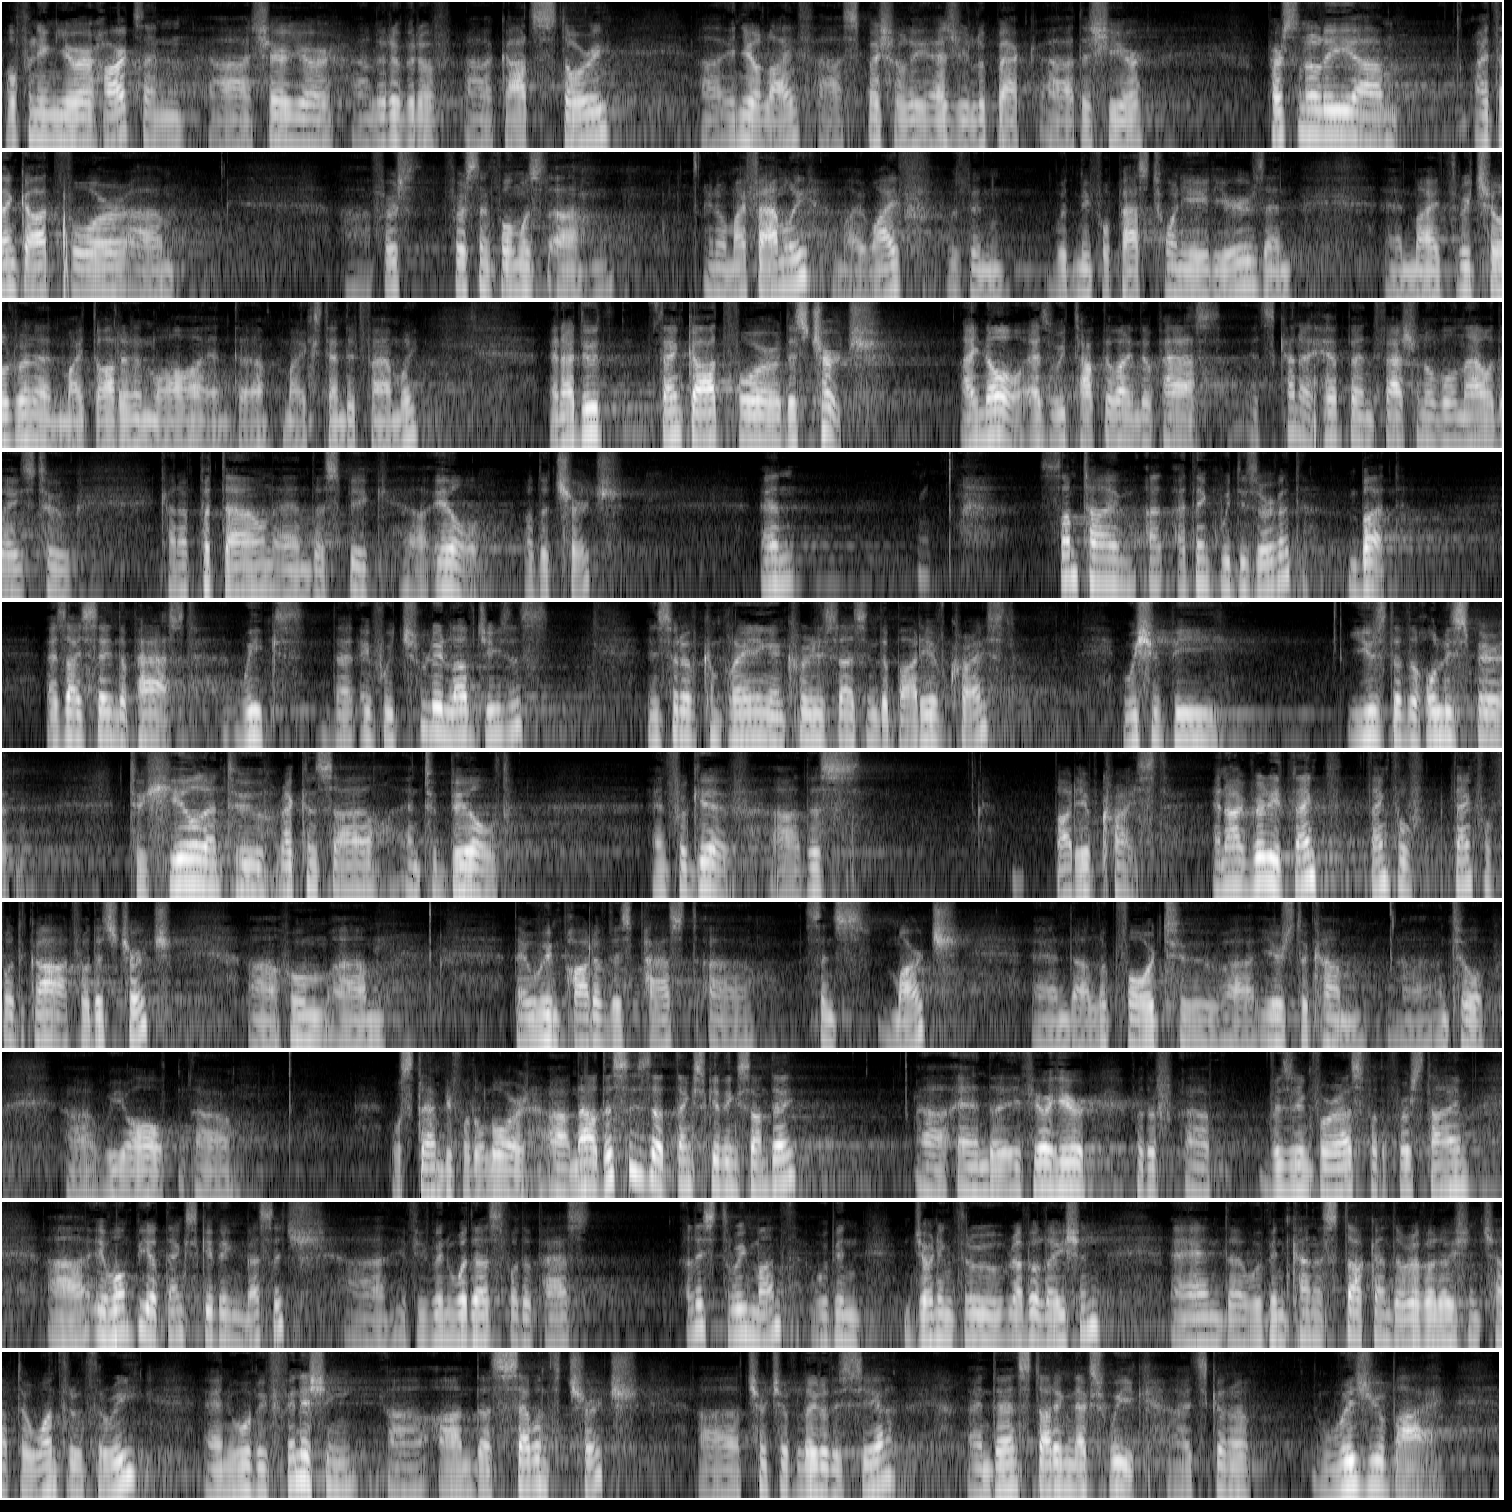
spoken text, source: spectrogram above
opening your hearts and uh, share your a little bit of uh, God's story uh, in your life, uh, especially as you look back this year. Personally, um, I thank God for um, first, first and foremost, you know, my family, my wife, who's been with me for past 28 years, and and my three children and my daughter-in-law and uh, my extended family. And I do thank God for this church. I know, as we talked about in the past, it's kind of hip and fashionable nowadays to kind of put down and uh, speak uh, ill of the church. And sometimes I, I think we deserve it, but as I say in the past weeks, that if we truly love Jesus, instead of complaining and criticizing the body of Christ, we should be used of the Holy Spirit to heal and to reconcile and to build and forgive uh, this body of Christ. And I'm really thank, thankful, thankful for God for this church, uh, whom um, that we've been part of this past uh, since March, and uh, look forward to uh, years to come uh, until we all uh, will stand before the Lord. Uh, now, this is a Thanksgiving Sunday, and if you're here for the visiting for us for the first time, it won't be a Thanksgiving message. if you've been with us for the past at least three months, we've been journeying through Revelation, and uh, we've been kind of stuck on the Revelation chapter 1 through 3, and we'll be finishing uh, on the seventh church, uh, Church of Laodicea. And then starting next week, uh, it's going to whiz you by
